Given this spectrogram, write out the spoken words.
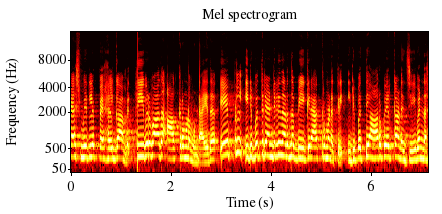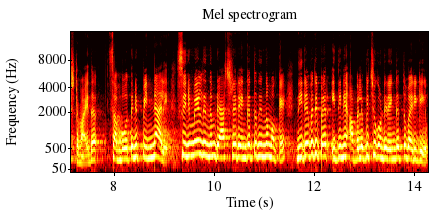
കാശ്മീരിലെ പെഹൽഗാമിൽ തീവ്രവാദ ആക്രമണം ഉണ്ടായത് ഏപ്രിൽ ഇരുപത്തിരണ്ടിന് നടന്ന ഭീകരാക്രമണത്തിൽ ഇരുപത്തിയാറ് പേർക്കാണ് ജീവൻ നഷ്ടമായത്. സംഭവത്തിന് പിന്നാലെ സിനിമയിൽ നിന്നും രാഷ്ട്രീയ രംഗത്ത് നിന്നുമൊക്കെ നിരവധി പേർ ഇതിനെ അപലപിച്ചുകൊണ്ട് രംഗത്ത് വരികയും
